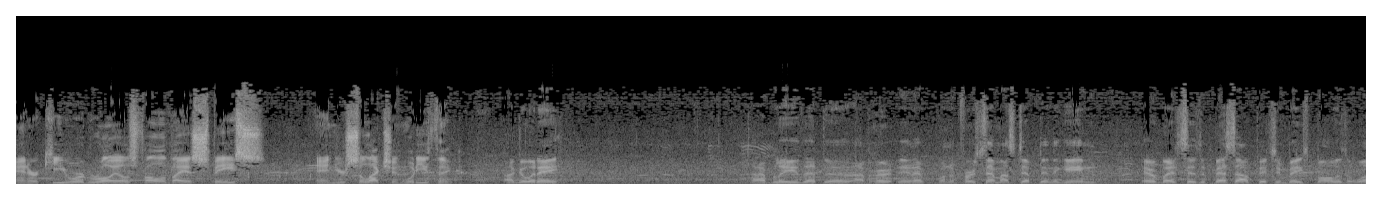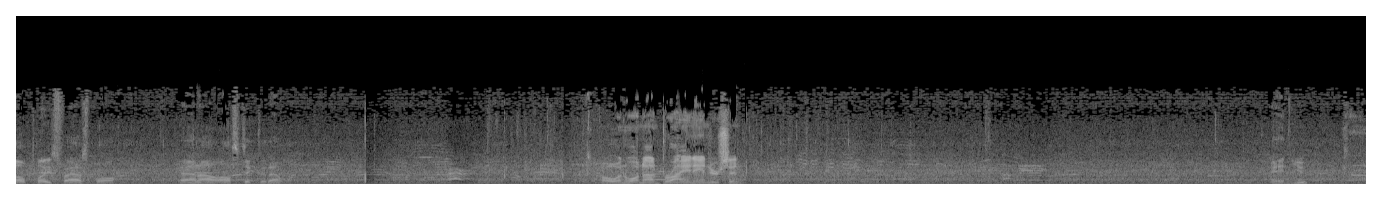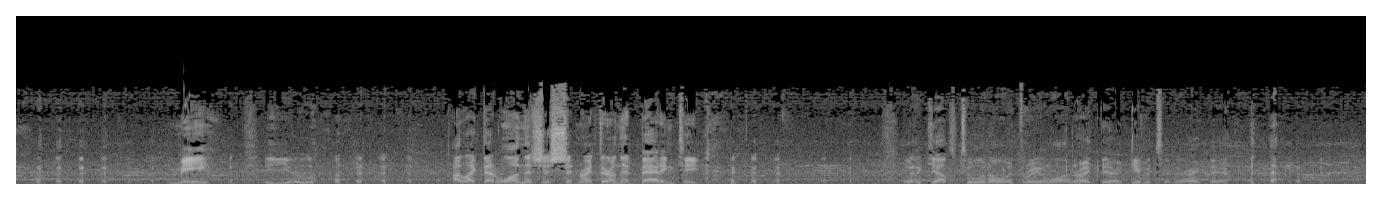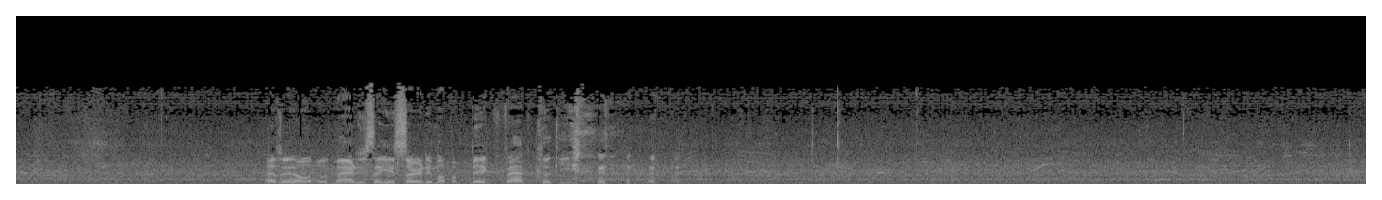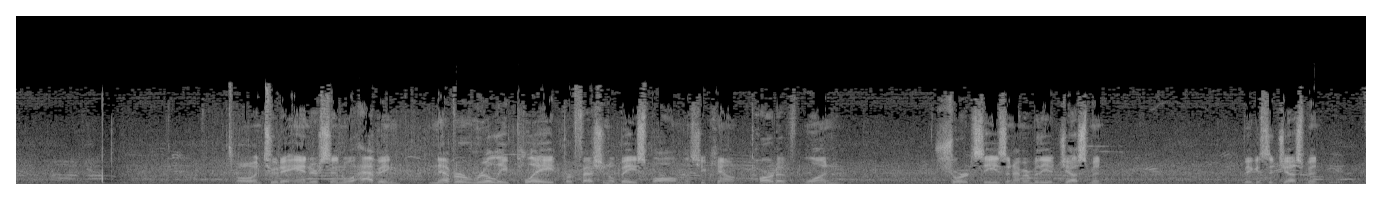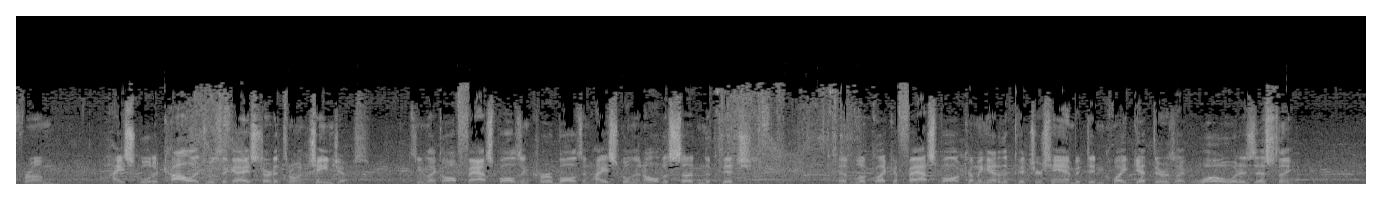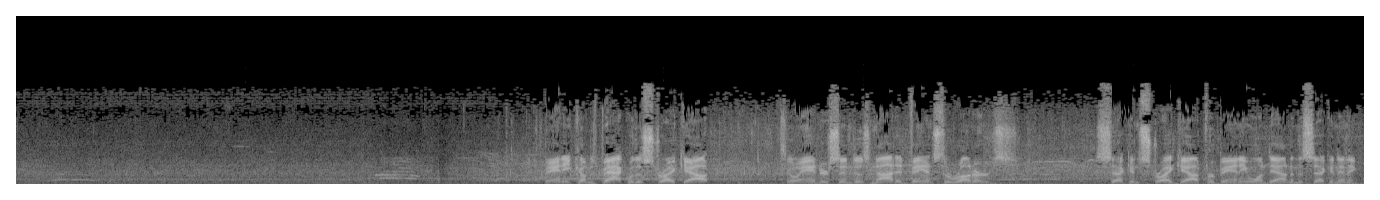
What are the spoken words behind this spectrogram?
Enter keyword Royals followed by a space and your selection. What do you think? I'll go with A. I believe that the, I've heard and when the first time I stepped in the game, everybody says the best out pitch in baseball is a well placed fastball, and I'll, I'll stick to that one. 0 and 1 on Brian Anderson. And you? Me? You. I like that one that's just sitting right there on that batting tee. when it counts 2 and 0 and 3 and 1 right there. Give it to me right there. As we know, managers say, you served him up a big fat cookie. 0 2 to Anderson. Well, having never really played professional baseball, unless you count part of one short season, I remember the adjustment, biggest adjustment from high school to college was the guys started throwing changeups. Seemed like all fastballs and curveballs in high school, and then all of a sudden the pitch that looked like a fastball coming out of the pitcher's hand but didn't quite get there. It was like, whoa, what is this thing? Banny comes back with a strikeout. So Anderson does not advance the runners. Second strikeout for Banny, one down in the second inning.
